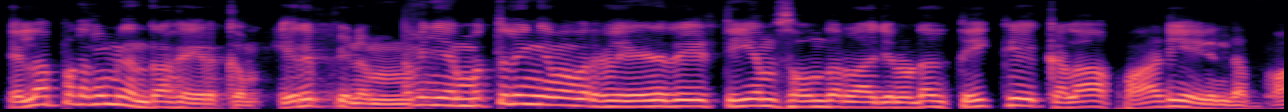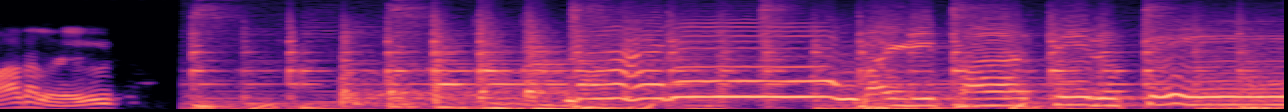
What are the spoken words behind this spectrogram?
எல்லா பாடலும் நன்றாக இருக்கும். இருப்பினும் கவிஞர் முத்துலிங்கம் அவர்கள் எழுதி டி எம் சவுந்தரராஜனுடன் டி கே கலா பாடிய இந்த பாடல்கள் வழி பார்த்திருப்பேன்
